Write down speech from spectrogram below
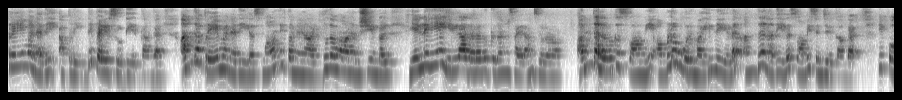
பிரேம நதி அப்படின்ட்டு பெயர் சூட்டி இருக்காங்க அந்த பிரேம நதியில சுவாமி பண்ணின அற்புதமான விஷயங்கள் எல்லையே இல்லாத அளவுக்கு தான் சைராம் சொல்லணும் அந்த அளவுக்கு சுவாமி அவ்வளவு ஒரு மகிமையில அந்த நதியில சுவாமி செஞ்சிருக்காங்க. இப்போ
